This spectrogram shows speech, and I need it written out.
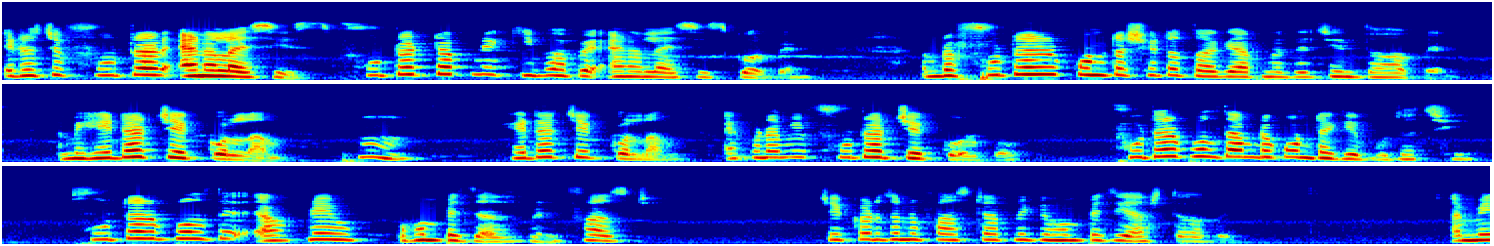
এটা হচ্ছে ফুটার অ্যানালাইসিস। ফুটারটা আপনি কীভাবে অ্যানালাইসিস করবেন? আমরা ফুটার কোনটা সেটা তো আগে আপনাদের চিনতে হবে। আমি হেডার চেক করলাম। হুম, হেডার চেক করলাম। এখন আমি ফুটার চেক করব। ফুটার বলতে আমরা কোনটাকে বোঝাচ্ছি? ফুটার বলতে আপনি হোম পেজে আসবেন ফার্স্ট চেক করার জন্য ফার্স্টে আপনাকে হোম পেজে আসতে হবে। আমি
